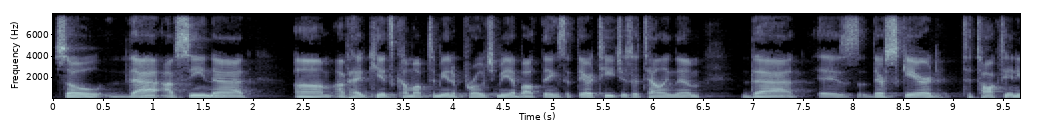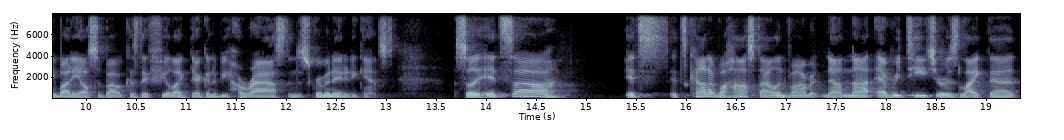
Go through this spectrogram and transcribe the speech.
So that I've seen that. Um, I've had kids come up to me and approach me about things that their teachers are telling them that is they're scared to talk to anybody else about because they feel like they're going to be harassed and discriminated against. So it's uh it's it's kind of a hostile environment. Now, not every teacher is like that.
